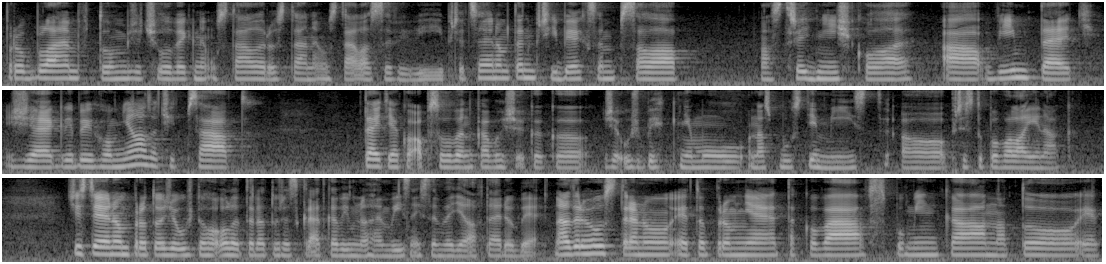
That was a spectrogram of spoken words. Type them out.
problém v tom, že člověk neustále roste, neustále se vyvíjí. Přece jenom ten příběh jsem psala na střední škole a vím teď, že kdybych ho měla začít psát teď jako absolventka VŠKK, že už bych k němu na spoustě míst o, přistupovala jinak. Čistě jenom proto, že už toho o literatuře zkrátka vím mnohem víc, než jsem věděla v té době. Na druhou stranu je to pro mě taková vzpomínka na to, jak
